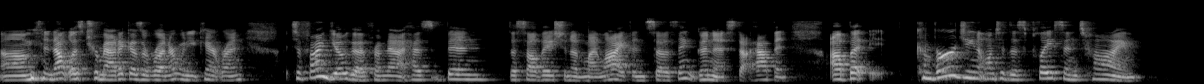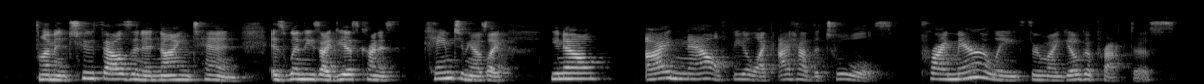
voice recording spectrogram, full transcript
um, and that was traumatic as a runner when you can't run. To find yoga from that has been the salvation of my life, and so thank goodness that happened. Uh, but converging onto this place in time, um, in 2009 10 is when these ideas kind of came to me. I was like, you know, I now feel like I have the tools primarily through my yoga practice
